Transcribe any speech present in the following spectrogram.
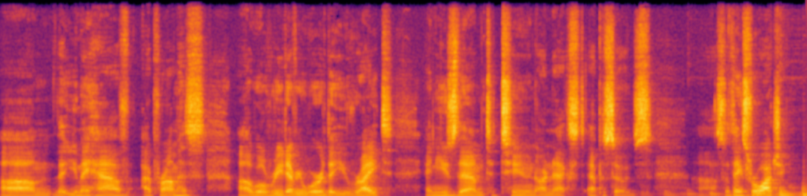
um, that you may have. I promise uh, we'll read every word that you write and use them to tune our next episodes. Uh, so thanks for watching.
